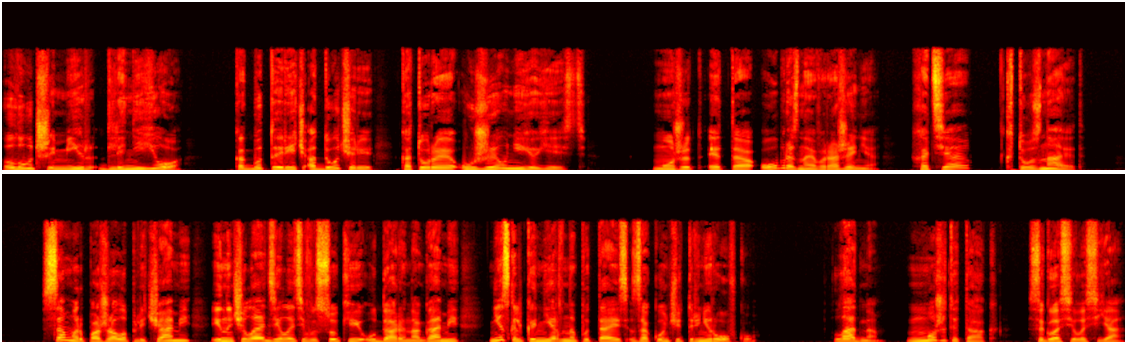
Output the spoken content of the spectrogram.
«лучший мир для нее», как будто речь о дочери, которая уже у нее есть. Может, это образное выражение? Хотя, кто знает. Саммер пожала плечами и начала делать высокие удары ногами, несколько нервно пытаясь закончить тренировку. «Ладно, может и так», — согласилась я.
